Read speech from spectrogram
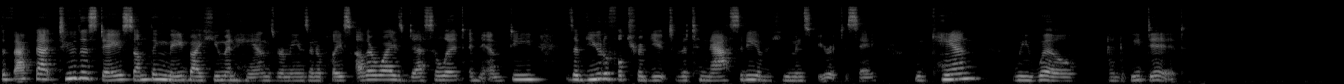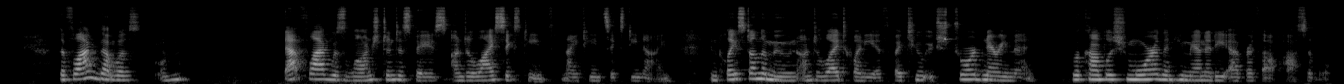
The fact that to this day something made by human hands remains in a place otherwise desolate and empty is a beautiful tribute to the tenacity of the human spirit to say, we can, we will, and we did. The flag that was that flag was launched into space on July 16, 1969, and placed on the moon on July 20th by two extraordinary men who accomplished more than humanity ever thought possible.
